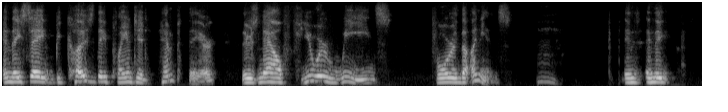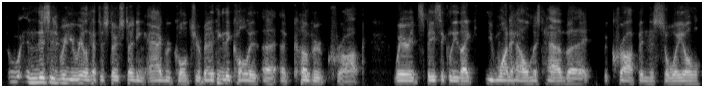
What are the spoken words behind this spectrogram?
And they say because they planted hemp there, there's now fewer weeds for the onions. Mm. And and they and this is where you really have to start studying agriculture, but I think they call it a, a cover crop, where it's basically like you want to almost have a, a crop in the soil.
